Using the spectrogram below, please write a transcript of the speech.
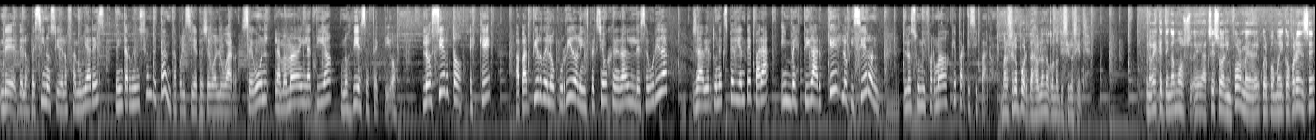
de, de, los vecinos y de los familiares la intervención de tanta policía que llegó al lugar. Según la mamá y la tía, unos 10 efectivos. Lo cierto es que a partir de lo ocurrido, la Inspección General de Seguridad ya ha abierto un expediente para investigar qué es lo que hicieron los uniformados que participaron. Marcelo Puertas, hablando con Noticiero 7. Una vez que tengamos eh, acceso al informe del cuerpo médico forense,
